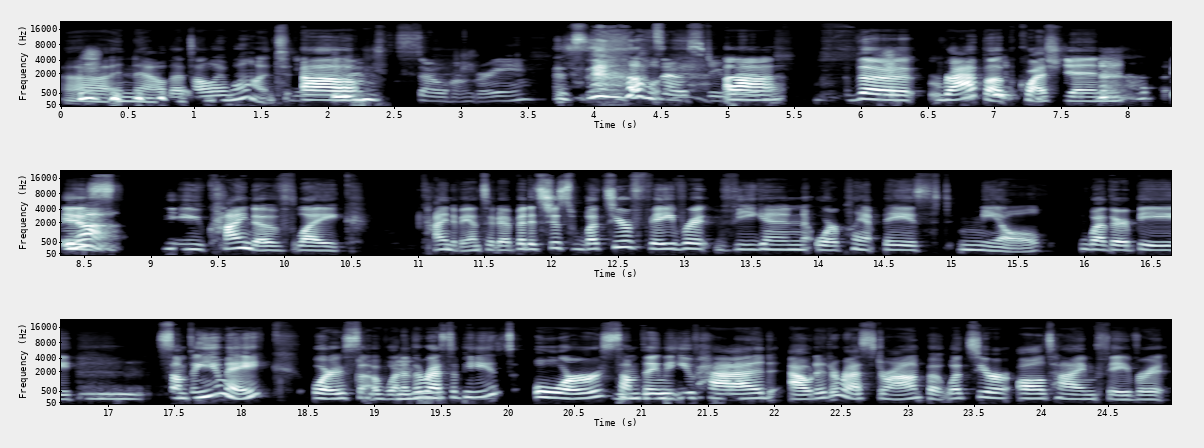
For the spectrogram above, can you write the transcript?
Uh, and now that's all I want. Yeah, um, so hungry. So, so stupid. Uh, the wrap up question is yeah. you kind of like kind of answered it, but it's just what's your favorite vegan or plant based meal, whether it be mm. something you make or so, one of the mm-hmm. recipes or something mm-hmm. that you've had out at a restaurant, but what's your all time favorite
